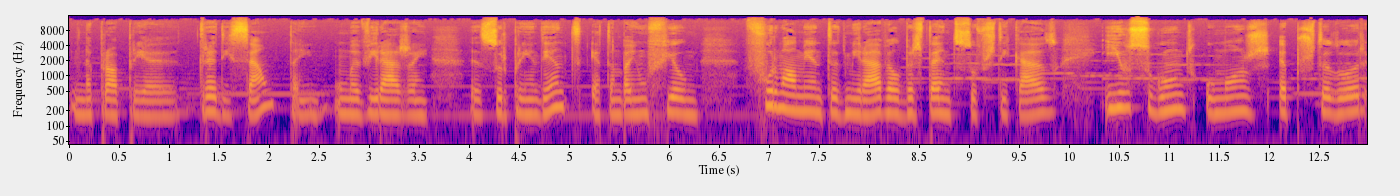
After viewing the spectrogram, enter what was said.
na própria tradição, tem uma viragem eh, surpreendente, é também um filme formalmente admirável, bastante sofisticado e o segundo, O Monge Apostador,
